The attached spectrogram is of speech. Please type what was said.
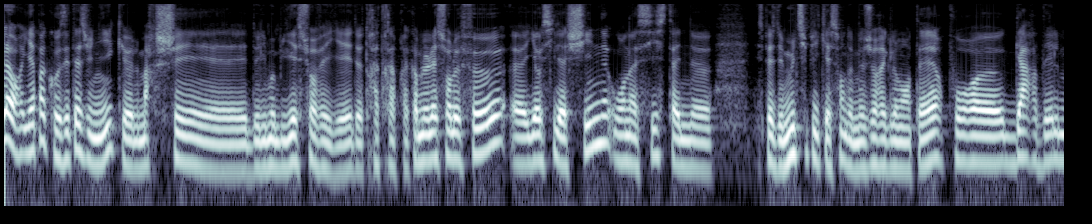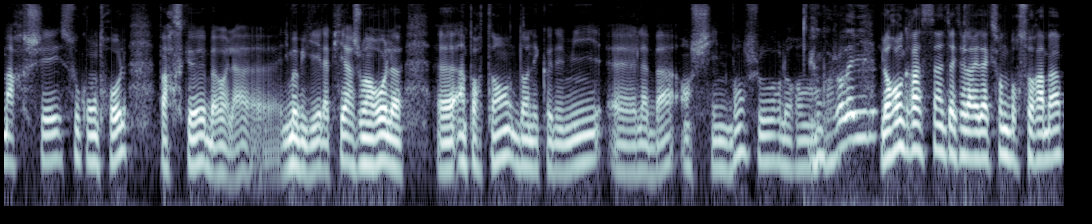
Alors, il n'y a pas qu'aux États-Unis que le marché de l'immobilier surveillé de très très près. Comme le lait sur le feu, il y a aussi la Chine où on assiste à une espèce de multiplication de mesures réglementaires pour euh, garder le marché sous contrôle parce que bah voilà, euh, l'immobilier, la pierre joue un rôle euh, important dans l'économie là-bas en Chine. Bonjour Laurent. Bonjour David. Laurent Grassin, directeur de la rédaction de Boursorama.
